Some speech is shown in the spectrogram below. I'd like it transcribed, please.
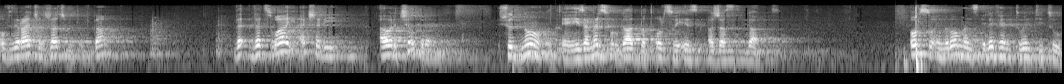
of the righteous judgment of God. That, that's why actually our children should know eh, He's a merciful God, but also He is a just God. Also in Romans 11 22,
